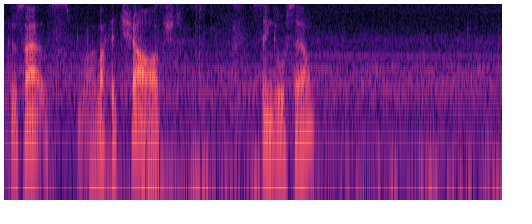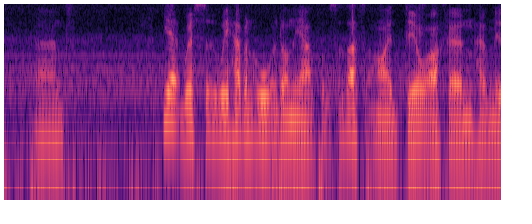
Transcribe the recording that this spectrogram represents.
because that's like a charged single cell. And yeah, we're, so we haven't altered on the output, so that's ideal. I can have me.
